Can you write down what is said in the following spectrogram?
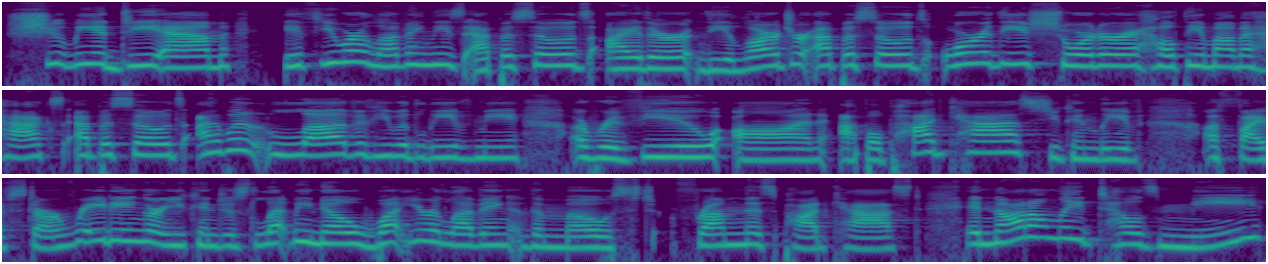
shoot me a DM. If you are loving these episodes, either the larger episodes or these shorter Healthy Mama Hacks episodes, I would love if you would leave me a review on Apple Podcasts. You can leave a five star rating or you can just let me know what you're loving the most from this podcast. It not only tells me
